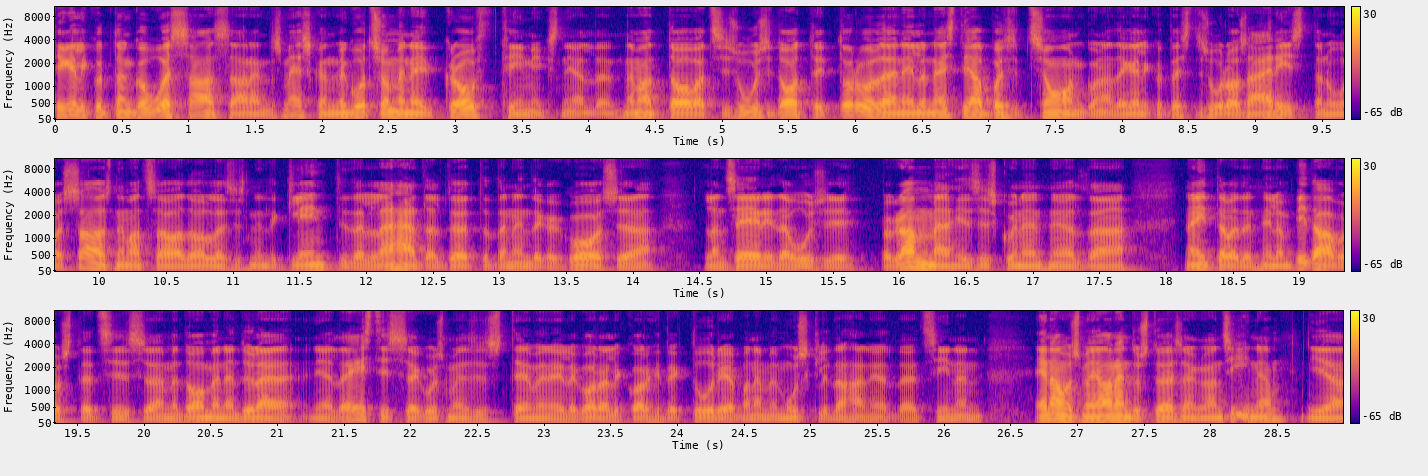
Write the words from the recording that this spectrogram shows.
tegelikult on ka USA-s arendusmeeskond, me kutsume neid growth tiimiks nii-öelda, et nemad toovad siis uusi tooteid turule ja neil on hästi hea positsioon, kuna tegelikult hästi suur osa ärist on USA-s, nemad saavad olla siis nende klientide lähedal, töötada nendega koos ja lansseerida uusi programme. Ja siis, kui need nii-öelda näitavad, et neil on pidavust, et siis äh, me toome need üle nii-öelda Eestisse, kus me siis teeme neile korraliku arhitektuuri ja paneme muskli taha nii-öelda, et siin on, enamus meie arendust ühesõnaga on siin jah, ja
